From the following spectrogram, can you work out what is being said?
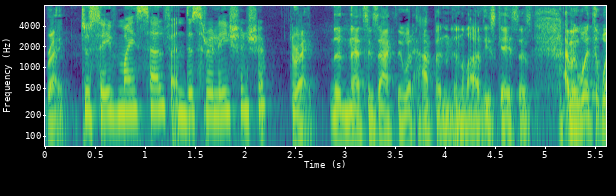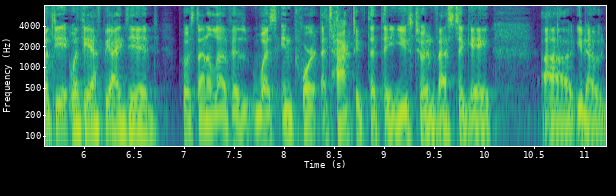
right. to save myself in this relationship? Right. And that's exactly what happened in a lot of these cases. I mean, what the, what the, what the FBI did post 9/11 was import a tactic that they used to investigate, uh, you know,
